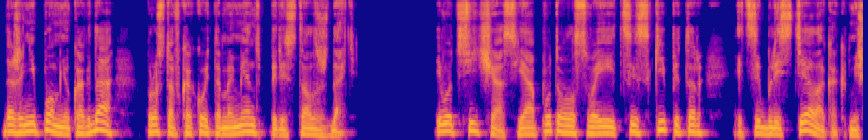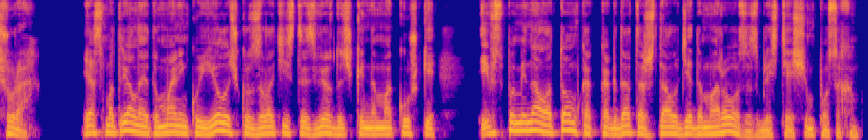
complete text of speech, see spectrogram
Даже не помню когда, просто в какой-то момент перестал ждать. И вот сейчас я опутывал своей ци скипетр, и ци блестела, как мишура. Я смотрел на эту маленькую елочку с золотистой звездочкой на макушке и вспоминал о том, как когда-то ждал Деда Мороза с блестящим посохом.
